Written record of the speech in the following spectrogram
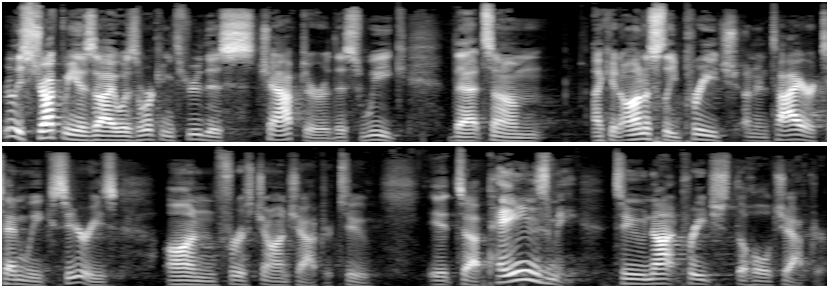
Really struck me as I was working through this chapter this week that um, I could honestly preach an entire 10 week series on 1 John chapter 2. It uh, pains me to not preach the whole chapter.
